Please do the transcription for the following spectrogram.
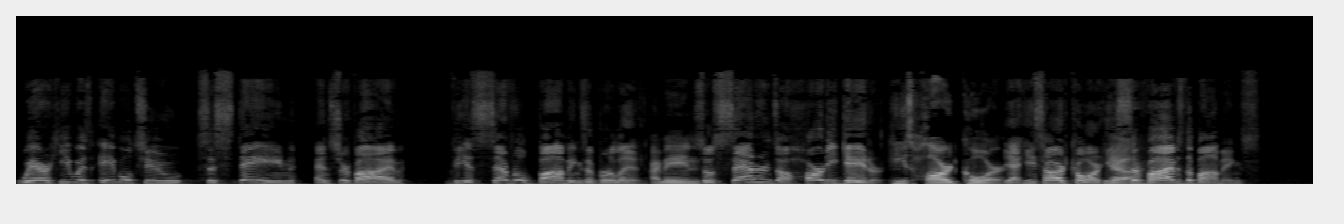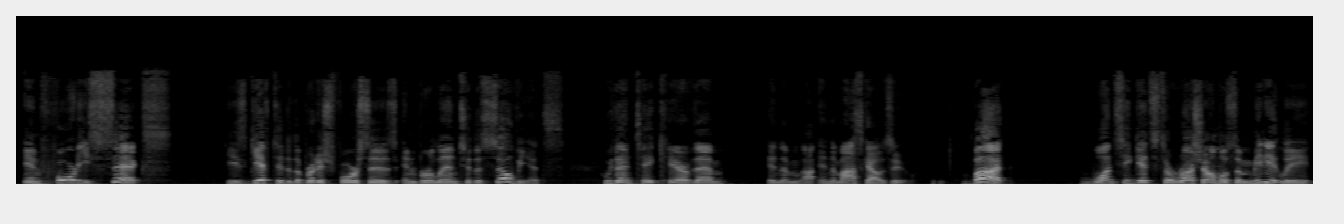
Where he was able to sustain and survive via several bombings of Berlin. I mean, So Saturn's a hardy gator. he's hardcore. Yeah, he's hardcore. He Yeah. survives the bombings. In 46, he's gifted to the British forces in Berlin to the Soviets, who then take care of them in the uh, in the Moscow Zoo. But once he gets to Russia, almost immediately,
